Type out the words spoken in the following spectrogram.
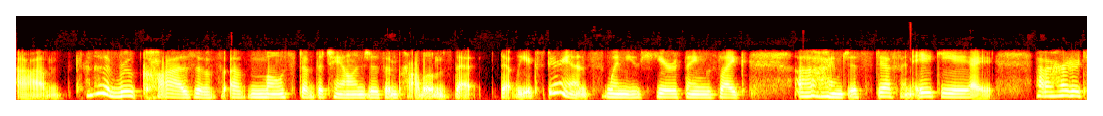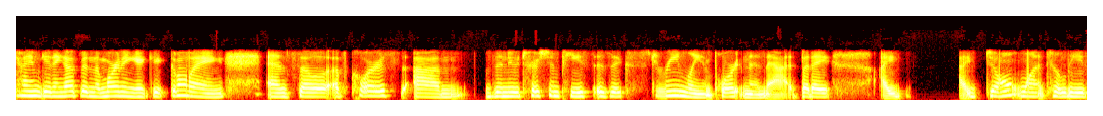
um, kind of the root cause of, of most of the challenges and problems that that we experience when you hear things like oh, i'm just stiff and achy i have a harder time getting up in the morning and get going. And so, of course, um, the nutrition piece is extremely important in that. But I, I, I don't want to leave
